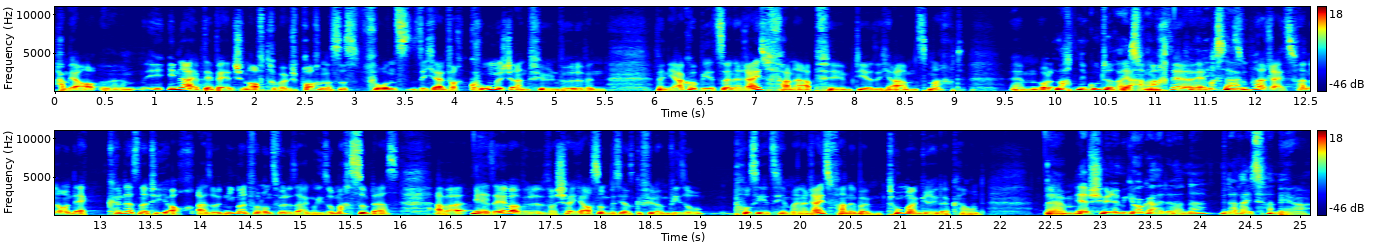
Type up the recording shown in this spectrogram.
haben wir auch ähm, innerhalb der Band schon oft drüber gesprochen, dass es für uns sich einfach komisch anfühlen würde, wenn, wenn Jakob jetzt seine Reispfanne abfilmt, die er sich abends macht. Ähm, oder, Macht eine gute Reispfanne. Ja, macht er, er macht eine sagen. super Reispfanne und er könnte es natürlich auch, also niemand von uns würde sagen, wieso machst du das? Aber Nee. er selber würde wahrscheinlich auch so ein bisschen das Gefühl haben, wieso pusse ich jetzt hier meine Reispfanne beim Thomann-Gerät-Account? Ja, Ähm, er ist schön im Yoga da, ne? Mit der Reispfanne. ja.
